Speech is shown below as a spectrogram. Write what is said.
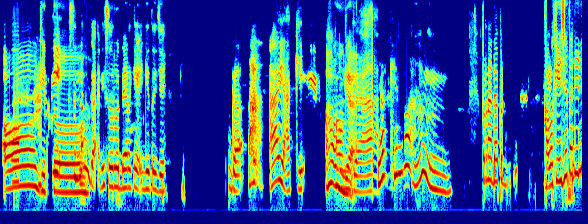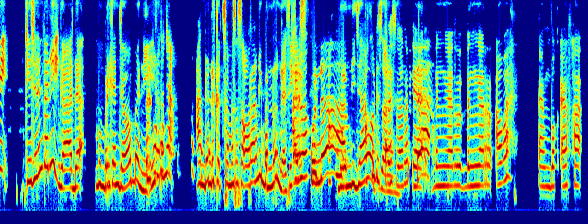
Oh, tapi gitu. seneng nggak disuruh dare kayak gitu, Je? Enggak, Ah, yakin? Oh, Oh, enggak. enggak. yakin lah. Hmm. Pernah dapet Kalau Keisha tadi nih, Keisha ini tadi nggak ada memberikan jawaban nih. Ini katanya Anda deket sama seseorang nih bener nggak sih? Aduh, aku Udah. Belum aku dijawab udah stres banget ya denger denger apa tembok FH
